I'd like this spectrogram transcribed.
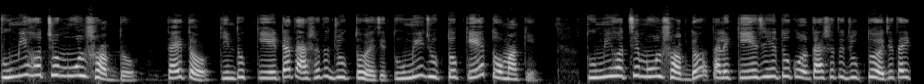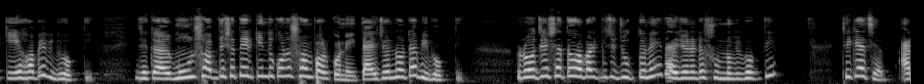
তুমি হচ্ছে মূল শব্দ। তাই তো? কিন্তু কেটা তার সাথে যুক্ত হয়েছে। তুমি যুক্ত কে? তোমাকে। তুমি হচ্ছে মূল শব্দ, তাহলে কে যেহেতু তার সাথে যুক্ত হয়েছে, তাই কে হবে বিভক্তি। যে মূল শব্দের সাথে এর কিন্তু কোনো সম্পর্ক নেই, তাই জন্য ওটা বিভক্তি। রোজের সাথেও আবার কিছু যুক্ত নেই, তাই জন্য এটা শূন্য বিভক্তি। ঠিক আছে? আর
